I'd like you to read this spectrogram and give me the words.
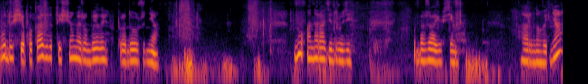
Буду ще показувати, що ми робили впродовж дня. Ну, а наразі, друзі, бажаю всім гарного дня.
